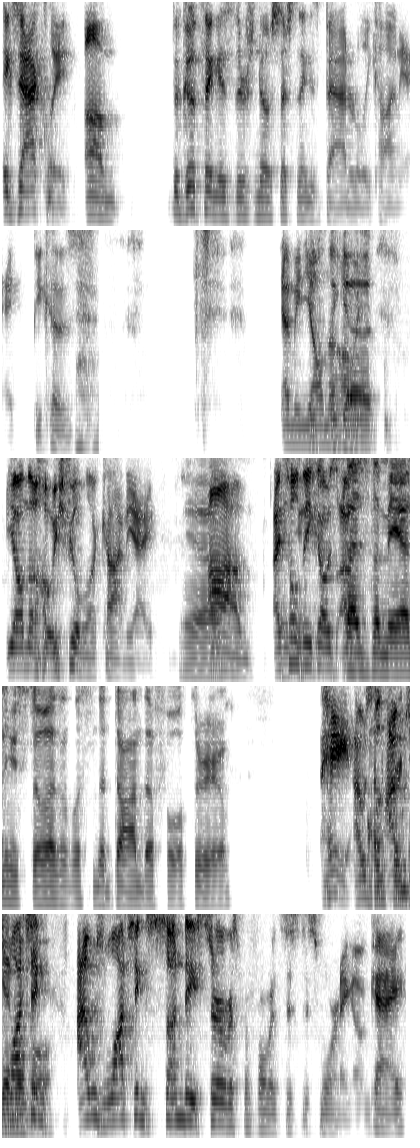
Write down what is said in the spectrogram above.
Exactly. Um, the good thing is there's no such thing as bad early Kanye because I mean, y'all know how we, y'all know how we feel about Kanye. Yeah. Um, I told Nico I was, I was, the man who still hasn't listened to Donda full through. Hey, I was I was watching I was watching Sunday service performances this morning. Okay,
